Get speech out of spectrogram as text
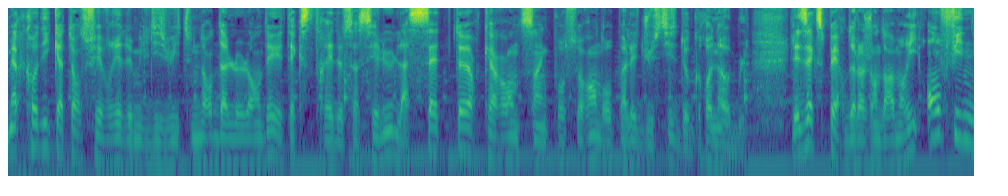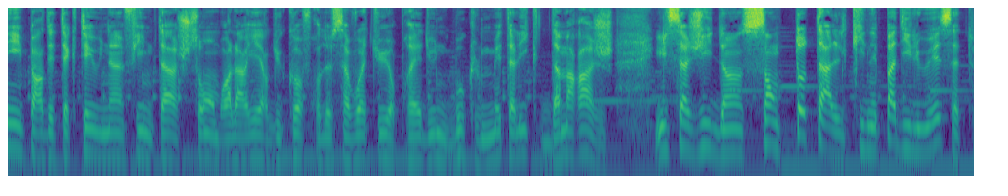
Mercredi 14 février 2018, Nordal Lelandais est extrait de sa cellule à 7h45 pour se rendre au palais de justice de Grenoble. Les experts de la gendarmerie ont fini par détecter une infime tache sombre à l'arrière du coffre de sa voiture près d'une boucle métallique d'amarrage. Il s'agit d'un sang total qui n'est pas dilué. Cette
